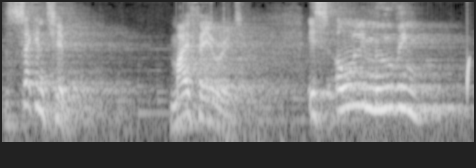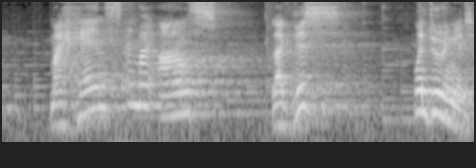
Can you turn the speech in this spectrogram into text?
The second tip, my favorite, is only moving my hands and my arms like this when doing it.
